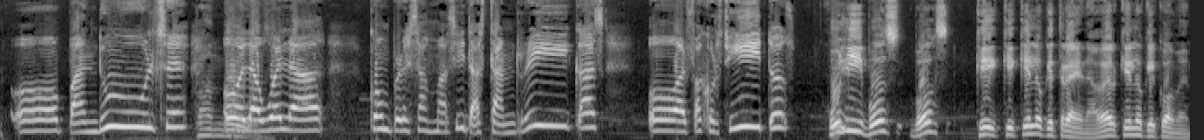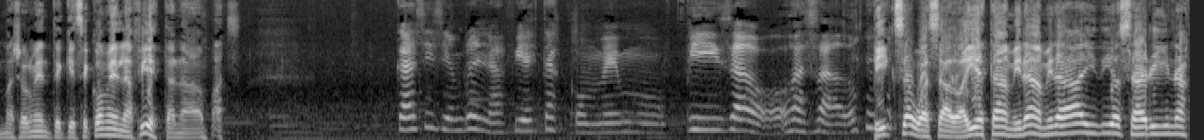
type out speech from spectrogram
O pan dulce. Pan dulce. O la abuela compra esas masitas tan ricas. O alfajorcitos. Juli, vos, vos, ¿qué, qué, ¿qué es lo que traen? A ver, ¿qué es lo que comen mayormente? Que se come en la fiesta nada más. Casi siempre en las fiestas comemos pizza o asado. Pizza o asado, ahí está, mirá, mirá, ay Dios, harinas,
